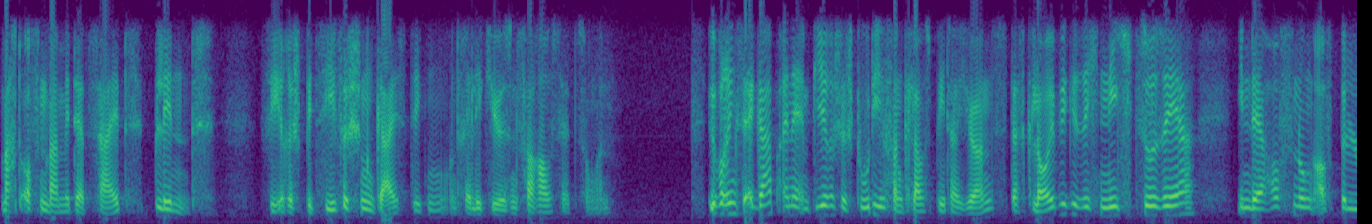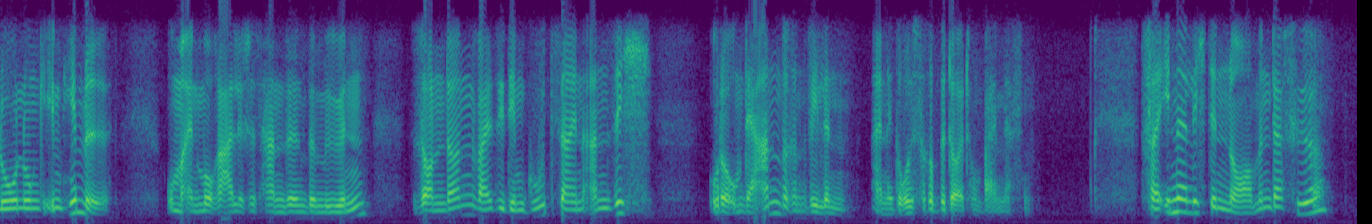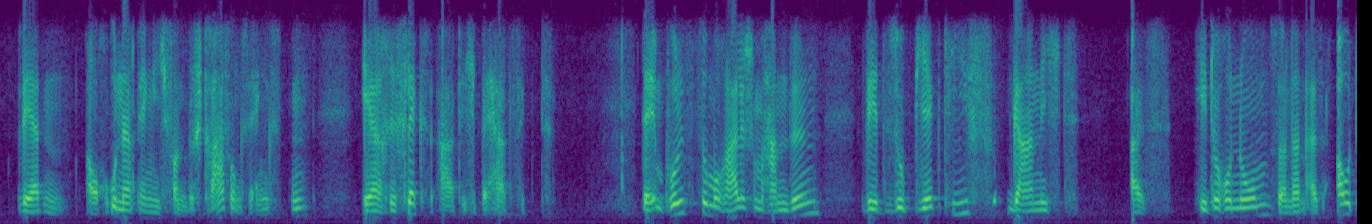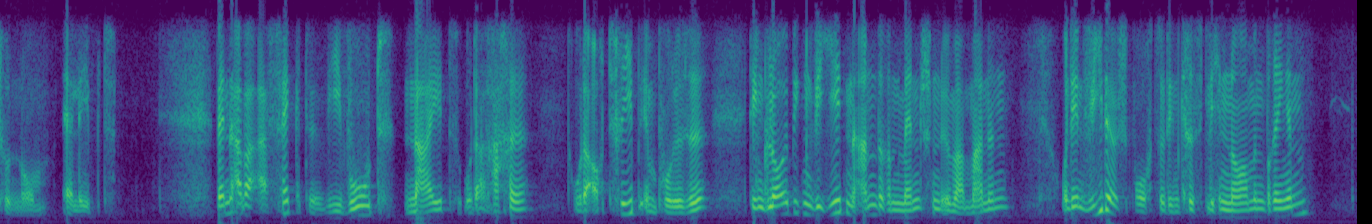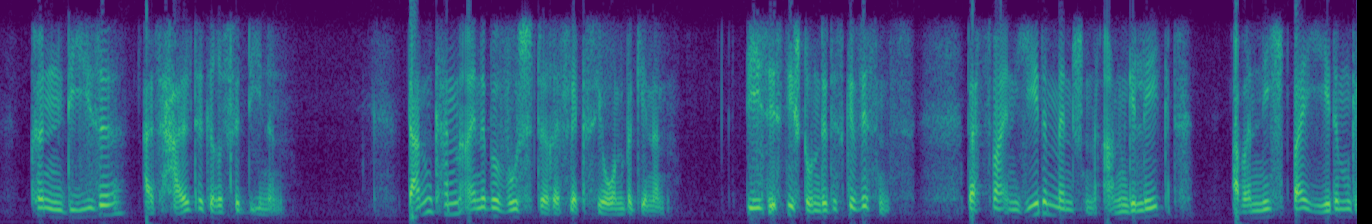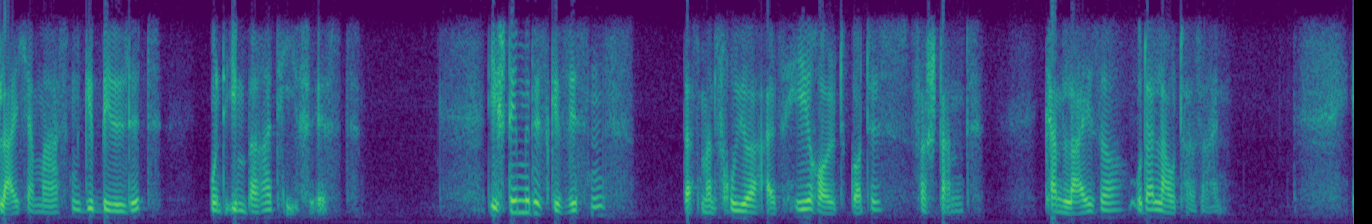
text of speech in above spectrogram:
macht offenbar mit der Zeit blind für ihre spezifischen geistigen und religiösen Voraussetzungen. Übrigens ergab eine empirische Studie von Klaus-Peter Jörns, dass Gläubige sich nicht so sehr in der Hoffnung auf Belohnung im Himmel um ein moralisches Handeln bemühen, sondern weil sie dem Gutsein an sich oder um der anderen willen eine größere Bedeutung beimessen. Verinnerlichte Normen dafür werden auch unabhängig von Bestrafungsängsten eher reflexartig beherzigt. Der Impuls zu moralischem Handeln wird subjektiv gar nicht als heteronom, sondern als autonom erlebt. Wenn aber Affekte wie Wut, Neid oder Rache oder auch Triebimpulse den Gläubigen wie jeden anderen Menschen übermannen und den Widerspruch zu den christlichen Normen bringen, können diese als Haltegriffe dienen. Dann kann eine bewusste Reflexion beginnen. Dies ist die Stunde des Gewissens, das zwar in jedem Menschen angelegt, aber nicht bei jedem gleichermaßen gebildet und imperativ ist. Die Stimme des Gewissens, das man früher als Herold Gottes verstand, kann leiser oder lauter sein.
